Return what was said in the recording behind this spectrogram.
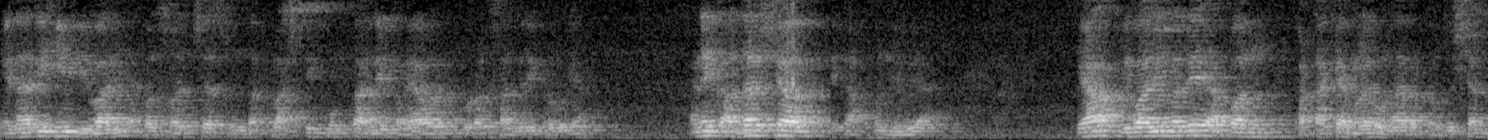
येणारी ही दिवाळी आपण स्वच्छ सुंदर प्लास्टिक मुक्त आणि पर्यावरणपूरक साजरी करूया. अनेक आदर्श ते दाखवून देऊया. या दिवाळीमध्ये आपण फटाक्यामुळे होणारं प्रदूषण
